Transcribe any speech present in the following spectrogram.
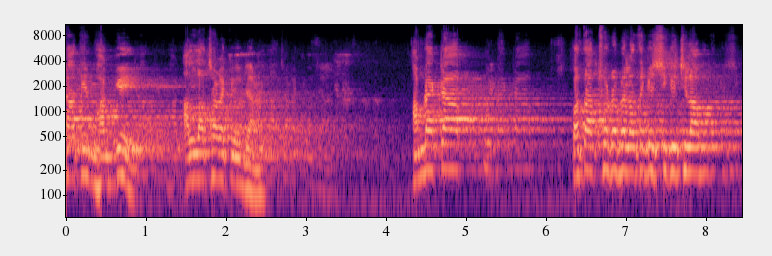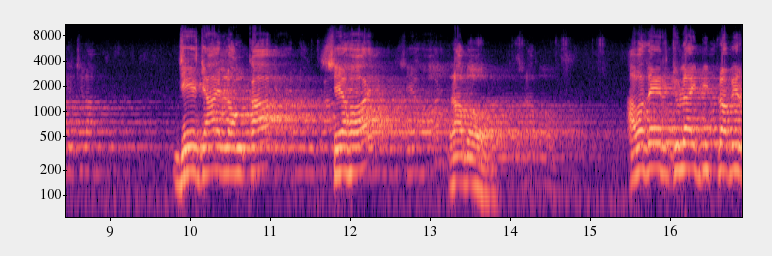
জাতির ভাগ্যে আল্লাহ ছাড়া কেউ জানে না। আমরা একটা কথা ছোটবেলা থেকে শিখেছিলাম যে যায় লঙ্কা সে হয় রাবণ। আমাদের জুলাই বিপ্লবের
